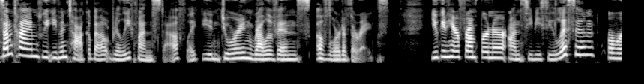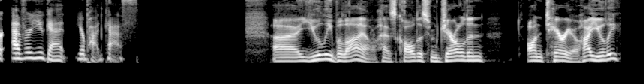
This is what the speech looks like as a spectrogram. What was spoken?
Sometimes we even talk about really fun stuff like the enduring relevance of Lord of the Rings. You can hear Front Burner on CBC Listen or wherever you get your podcasts. Uh, Yuli Belisle has called us from Geraldton, Ontario. Hi, Yuli.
